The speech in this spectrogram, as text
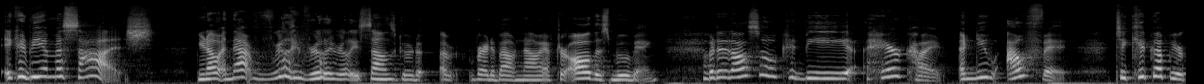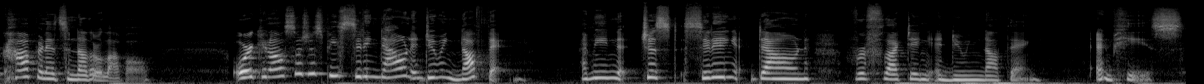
it could be a massage you know, and that really, really, really sounds good uh, right about now after all this moving. But it also could be a haircut, a new outfit to kick up your confidence another level. Or it can also just be sitting down and doing nothing. I mean, just sitting down, reflecting, and doing nothing and peace.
